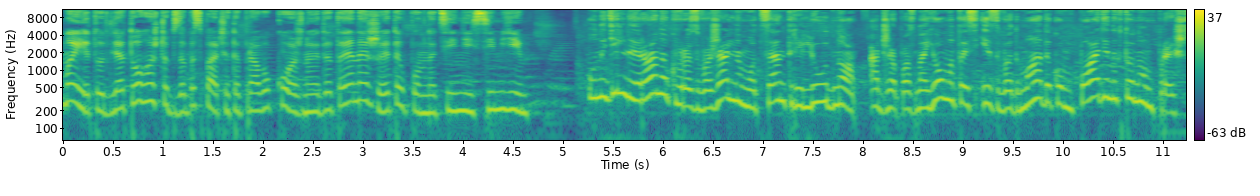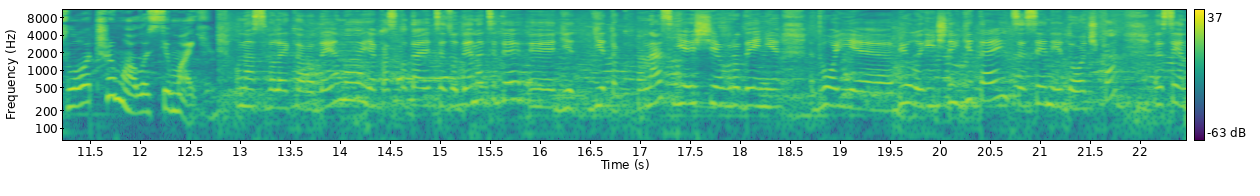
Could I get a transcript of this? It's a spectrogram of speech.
Ми є тут для того, щоб забезпечити право кожної дитини жити в повноцінній сім'ї. У недільний ранок в розважальному центрі людно, адже познайомитись із ведмедиком Падінгтоном прийшло чимало сімей. У нас велика родина, яка складається з 11 е, діток. У нас є ще в родині двоє біологічних дітей: це син і дочка. Син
